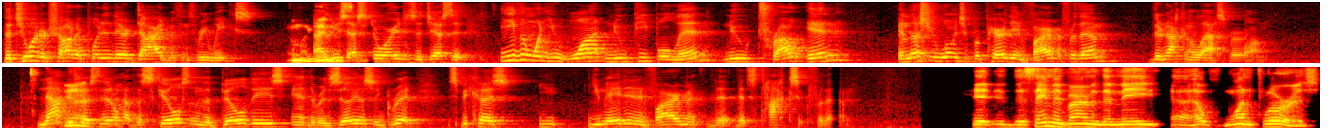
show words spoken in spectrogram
the 200 trout I put in there died within three weeks. Oh I use that story to suggest that even when you want new people in, new trout in, unless you're willing to prepare the environment for them, they're not going to last very long. Not yeah. because they don't have the skills and the abilities and the resilience and grit. It's because you, you made an environment that, that's toxic for them. It, it, the same environment that may uh, help one flourish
